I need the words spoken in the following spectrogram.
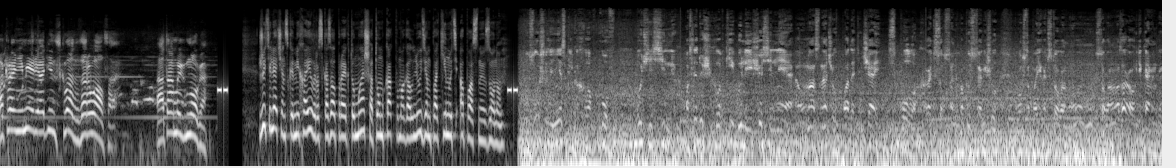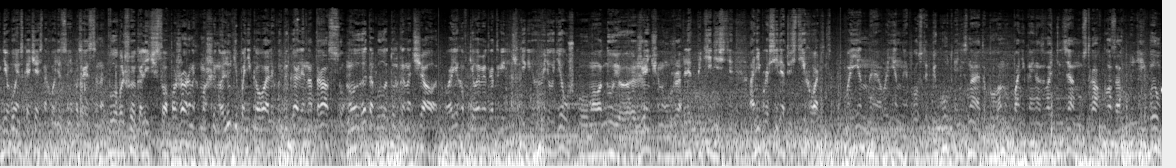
По крайней мере, один склад взорвался, а там их много. Житель Ачинска Михаил рассказал проекту МЭШ о том, как помогал людям покинуть опасную зону. Услышали несколько хлопков очень сильных. Последующие хлопки были еще сильнее. А у нас начал падать чай с полок. Ради собственного любопытства я решил просто поехать в сторону, в сторону Назарова, где Каменка, где воинская часть находится непосредственно. Было большое количество пожарных машин. Люди паниковали, выбегали на трассу. Но это было только начало. Проехав километра 3 или 4, я увидел девушку, молодую женщину уже лет 50. Они просили отвезти их в Ачинск. Военные, военные просто бегут. Я не знаю, это было, ну, паникой назвать нельзя, но страх в глазах у людей был.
